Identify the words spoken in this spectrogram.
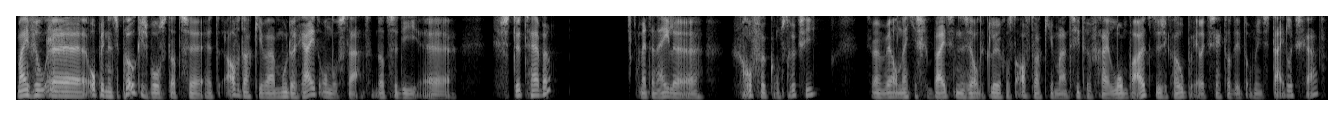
Mij viel op in het Sprookjesbos dat ze het afdakje waar Moeder Geit onder staat, dat ze die gestut hebben. Met een hele grove constructie. Ze hebben wel netjes gebijtst in dezelfde kleur als het afdakje, maar het ziet er vrij lomp uit. Dus ik hoop eerlijk gezegd dat dit om iets tijdelijks gaat.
